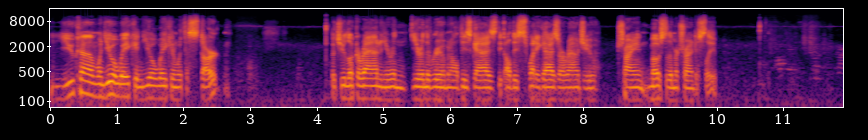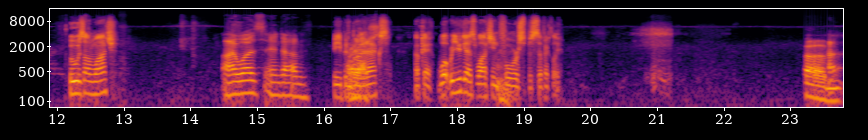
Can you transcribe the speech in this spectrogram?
You come when you awaken. You awaken with a start, but you look around and you're in you're in the room, and all these guys, all these sweaty guys, are around you. Trying, most of them are trying to sleep. Who was on watch? I was, and um, Meep and Brad Bright Axe. X. Okay, what were you guys watching for specifically? Um,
